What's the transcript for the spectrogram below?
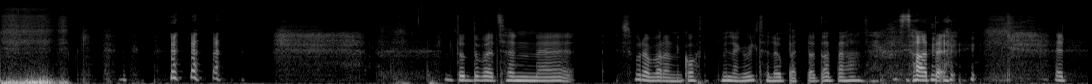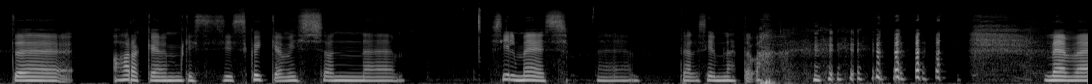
tundub, et see on äh, suurepärane koht, millega üldse lõpetada tänase saade. et äh, haarakem siis kõike, mis on äh, silme ees äh, peale silmnähtava. näeme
